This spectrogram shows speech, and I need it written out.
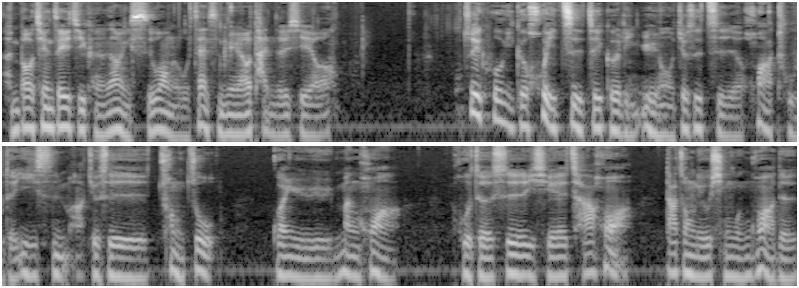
很抱歉，这一集可能让你失望了。我暂时没有要谈这些哦。最后一个绘制这个领域哦，就是指画图的意思嘛，就是创作关于漫画或者是一些插画、大众流行文化的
